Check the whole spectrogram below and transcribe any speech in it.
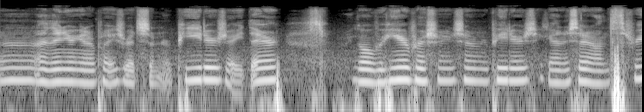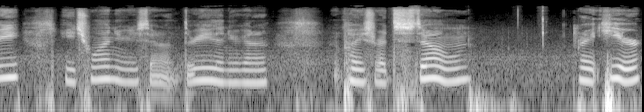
and then you're going to place redstone repeaters right there go over here, press redstone repeaters. You're gonna set it on three. Each one, you're gonna set it on three. Then you're gonna place redstone right here.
